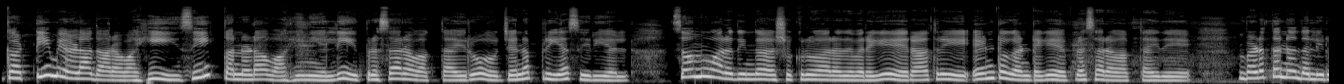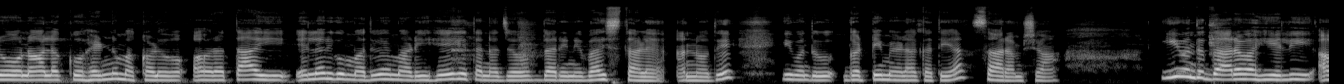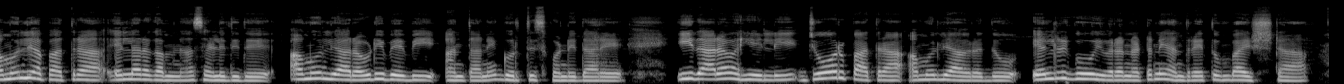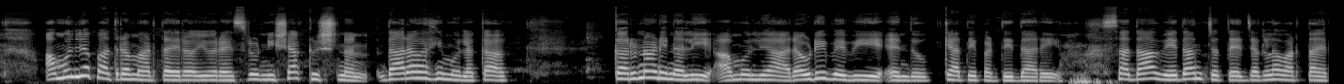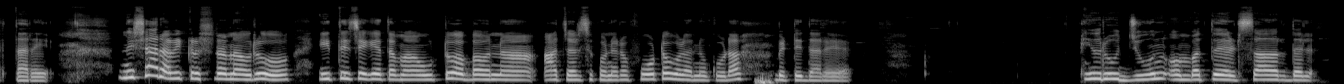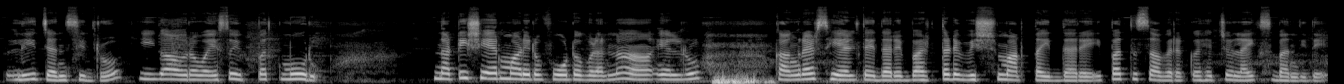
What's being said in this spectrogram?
ಗಟ್ಟಿಮೇಳ ಧಾರಾವಾಹಿ ಸಿ ಕನ್ನಡ ವಾಹಿನಿಯಲ್ಲಿ ಪ್ರಸಾರವಾಗ್ತಾ ಇರೋ ಜನಪ್ರಿಯ ಸೀರಿಯಲ್. ಸೋಮವಾರದಿಂದ ಶುಕ್ರವಾರದವರೆಗೆ ರಾತ್ರಿ ಎಂಟು ಗಂಟೆಗೆ ಪ್ರಸಾರವಾಗ್ತಾ ಇದೆ. ಬಡತನದಲ್ಲಿರೋ ನಾಲ್ಕು ಹೆಣ್ಣು ಮಕ್ಕಳು, ಅವರ ತಾಯಿ ಎಲ್ಲರಿಗೂ ಮದುವೆ ಮಾಡಿ ಹೇಗೆ ತನ್ನ ಜವಾಬ್ದಾರಿ ನಿಭಾಯಿಸ್ತಾಳೆ ಅನ್ನೋದೇ ಈ ಒಂದು ಗಟ್ಟಿಮೇಳ ಕಥೆಯ ಸಾರಾಂಶ. ಈ ಒಂದು ಧಾರಾವಾಹಿಯಲ್ಲಿ ಅಮೂಲ್ಯ ಪಾತ್ರ ಎಲ್ಲರ ಗಮನ ಸೆಳೆದಿದೆ. ಅಮೂಲ್ಯ ರೌಡಿ ಬೇಬಿ ಅಂತಾನೆ ಗುರುತಿಸಿಕೊಂಡಿದ್ದಾರೆ. ಈ ಧಾರಾವಾಹಿಯಲ್ಲಿ ಜೋರು ಪಾತ್ರ ಅಮೂಲ್ಯ ಅವರದ್ದು. ಎಲ್ರಿಗೂ ಇವರ ನಟನೆ ಅಂದರೆ ತುಂಬ ಇಷ್ಟ. ಅಮೂಲ್ಯ ಪಾತ್ರ ಮಾಡ್ತಾ ಇರೋ ಇವರ ಹೆಸರು ನಿಶಾ ಕೃಷ್ಣನ್. ಧಾರಾವಾಹಿ ಮೂಲಕ ಕರುನಾಡಿನಲ್ಲಿ ಅಮೂಲ್ಯ ರೌಡಿ ಬೇಬಿ ಎಂದು ಖ್ಯಾತಿ ಪಡೆದಿದ್ದಾರೆ. ಸದಾ ವೇದಾಂತ್ ಜೊತೆ ಜಗಳವಾಡ್ತಾ ಇರ್ತಾರೆ. ನಿಶಾ ರವಿಕೃಷ್ಣನ್ ಅವರು ಇತ್ತೀಚೆಗೆ ತಮ್ಮ ಹುಟ್ಟುಹಬ್ಬವನ್ನು ಆಚರಿಸಿಕೊಂಡಿರೋ ಫೋಟೋಗಳನ್ನು ಕೂಡ ಬಿಟ್ಟಿದ್ದಾರೆ. ಇವರು ಜೂನ್ ಒಂಬತ್ತು ಎರಡು ಸಾವಿರದಲ್ಲಿ ಜನಿಸಿದ್ರು. ಈಗ ಅವರ ವಯಸ್ಸು ಇಪ್ಪತ್ತ್ಮೂರು ನಟಿ ಶೇರ್ ಮಾಡಿರೋ ಫೋಟೋಗಳನ್ನು ಎಲ್ಲರೂ ಕಾಂಗ್ರೆಸ್ ಹೇಳ್ತಾ ಇದ್ದಾರೆ ಬರ್ತ್ಡೇ ವಿಶ್ ಮಾಡ್ತಾ ಇದ್ದಾರೆ. ಇಪ್ಪತ್ತು ಸಾವಿರಕ್ಕೂ ಹೆಚ್ಚು ಲೈಕ್ಸ್ ಬಂದಿದೆ.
